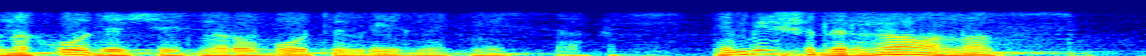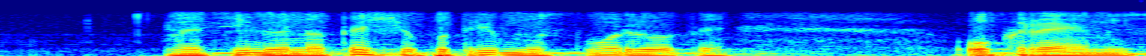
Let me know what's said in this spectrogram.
знаходячись на роботі в різних місцях. Тим більше держава нас націлює на те, що потрібно створювати окремі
